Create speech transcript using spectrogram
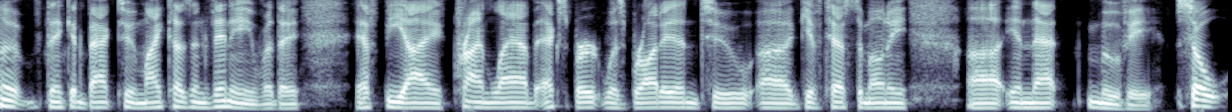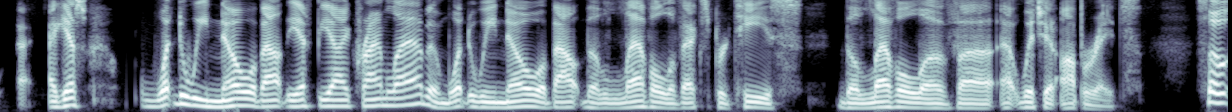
thinking back to my cousin Vinny, where the FBI crime lab expert was brought in to uh, give testimony uh, in that movie. So I guess what do we know about the FBI crime lab, and what do we know about the level of expertise, the level of uh, at which it operates? So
